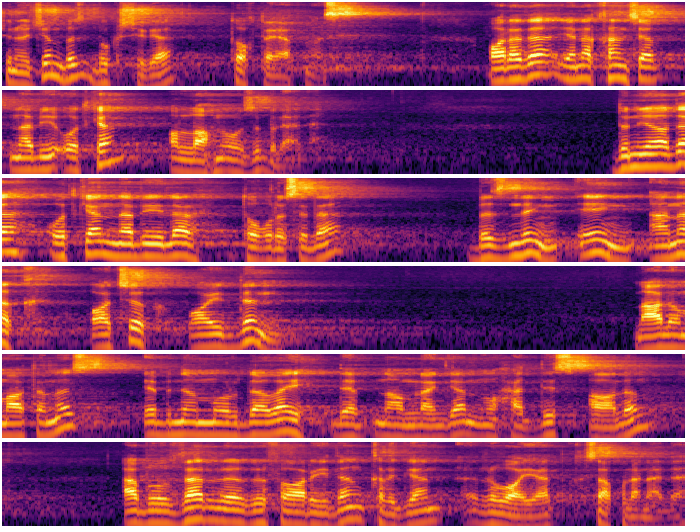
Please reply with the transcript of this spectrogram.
Shuning uchun biz bu kishiga to'xtayapmiz. Orada yana qancha nabiy o'tgan ollohni o'zi biladi. Dunyoda o'tgan nabiylar to'g'risida bizning eng aniq ochiq oydin ma'lumotimiz ibn murdavay deb nomlangan muhaddis olim abu zarri g'iforiydan qilgan rivoyat hisoblanadi.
